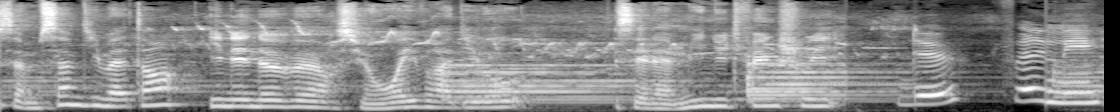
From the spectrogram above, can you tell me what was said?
sommes samedi matin, il est 9h sur Wave Radio. C'est la Minute Feng Shui. de famille.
